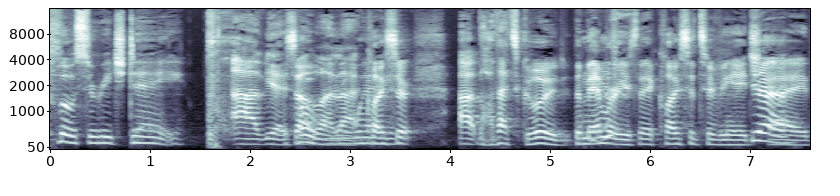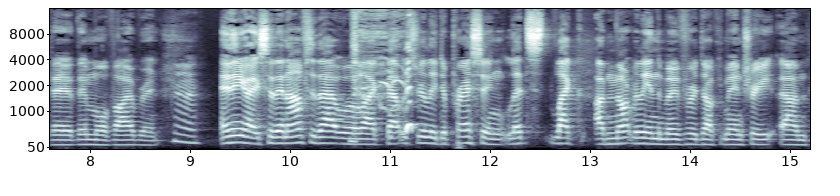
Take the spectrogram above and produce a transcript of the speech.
closer each day. Uh, yeah, something like that. way. Closer. Uh, oh, that's good. The memories, they're closer to me each Yeah. day. They're, they're more vibrant. Anyway, so then after that, we were like, that was really depressing. Let's, like, I'm not really in the mood for a documentary. Um,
